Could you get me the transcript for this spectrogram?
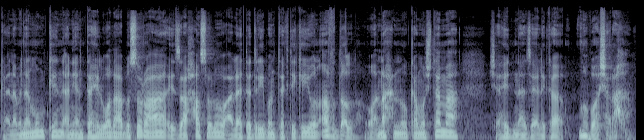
كان من الممكن أن ينتهي الوضع بسرعة إذا حصلوا على تدريب تكتيكي أفضل ونحن كمجتمع شهدنا ذلك مباشرة.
